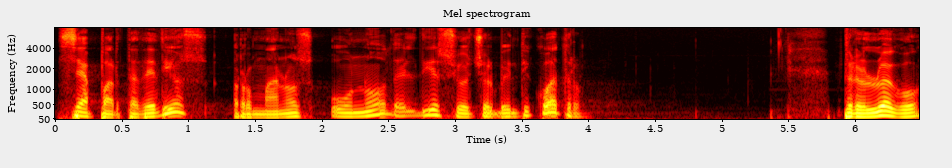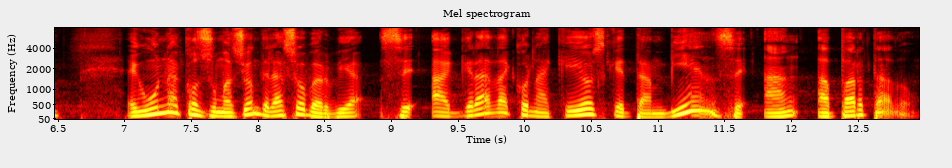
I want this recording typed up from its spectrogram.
se aparta de Dios. Romanos 1 del 18 al 24. Pero luego, en una consumación de la soberbia, se agrada con aquellos que también se han apartado,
